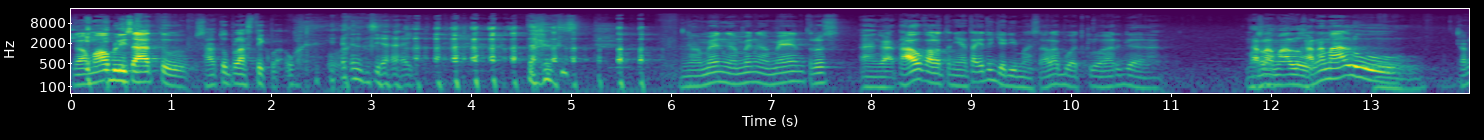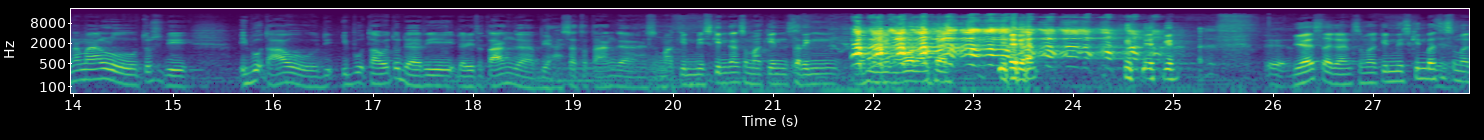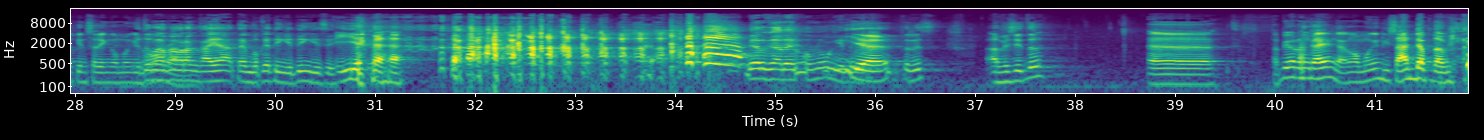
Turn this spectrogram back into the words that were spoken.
nggak mau beli satu. Satu plastik pak. Wah, anjay. Terus ngamen ngamen ngamen. Terus ah, nggak tahu kalau ternyata itu jadi masalah buat keluarga Karena malu. karena malu. Karena malu. Terus di ibu tahu di- ibu tahu itu dari dari tetangga biasa tetangga. Semakin miskin kan semakin sering ngomongin orang kan. Iya kan? Iya. Biasa kan semakin miskin pasti semakin sering ngomongin Itu orang kenapa orang. kaya temboknya tinggi-tinggi sih? iya. Biar nggak ada yang ngomongin. iya terus abis itu eh tapi orang kaya nggak ngomongin disadap tapi.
